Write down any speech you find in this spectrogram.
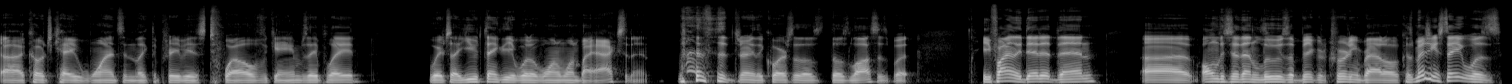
uh, Coach K once in like the previous 12 games they played, which like you'd think he would have won one by accident during the course of those those losses, but he finally did it then, uh, only to then lose a big recruiting battle because Michigan State was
